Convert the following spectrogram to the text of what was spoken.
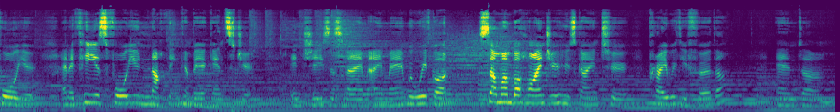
for you. And if He is for you, nothing can be against you. In Jesus' name, amen. Well, we've got someone behind you who's going to pray with you further. And. Uh,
